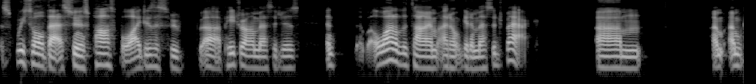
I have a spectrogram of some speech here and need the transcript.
s- we solve that as soon as possible. I do this through uh, Patreon messages, and a lot of the time I don't get a message back. Um, I'm I'm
